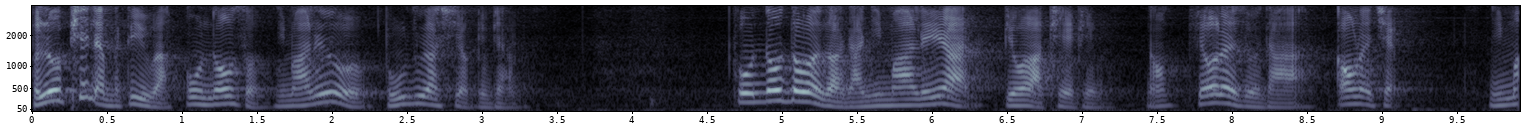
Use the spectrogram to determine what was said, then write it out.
ဘလို့ဖြစ်တယ်မသိဘူးပါကုံတုံးဆိုညီမလေးကိုဘူးသူရရှိအောင်ပြောပြမယ်ကုံတုံးတုံးဆိုတာဒါညီမလေးကပြောတာဖြစ်ဖြစ်နော်ပြောတယ်ဆိုတာကောင်းတဲ့ချက်ညီမ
